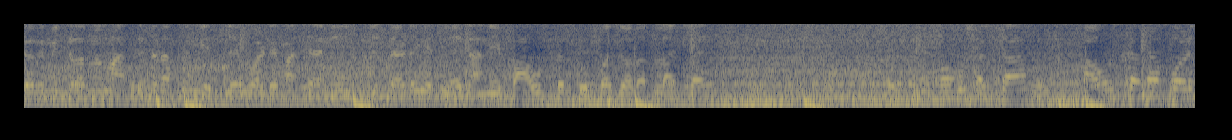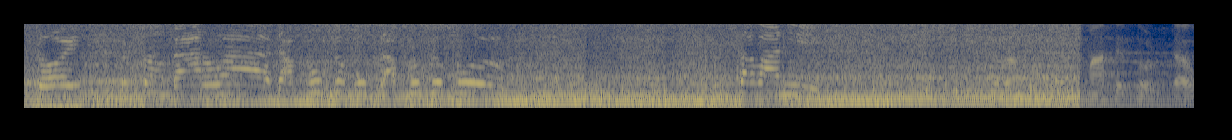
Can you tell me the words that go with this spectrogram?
तर मित्रांनो मासे तर आपण घेतले वडे मासे आणि जिताडे घेतलेत आणि पाऊस तर खूपच जोरात लागलाय. बघू शकता पाऊस कसा पडतोय. नुसता गारवा झापूक झुपूक झापूक झुपूक. मासे सोडताव.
